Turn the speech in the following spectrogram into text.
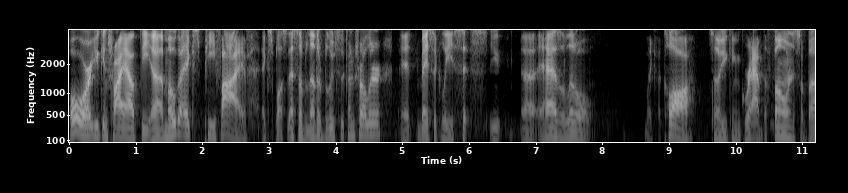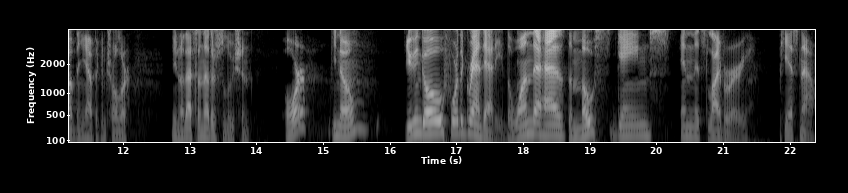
Or you can try out the uh, Moga XP5 X Plus. That's another Bluetooth controller. It basically sits. You, uh, it has a little like a claw, so you can grab the phone. It's above, then you have the controller you know, that's another solution. Or, you know, you can go for the granddaddy, the one that has the most games in its library. PS Now.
